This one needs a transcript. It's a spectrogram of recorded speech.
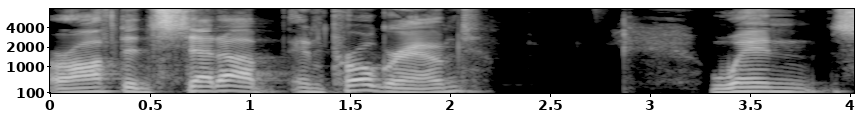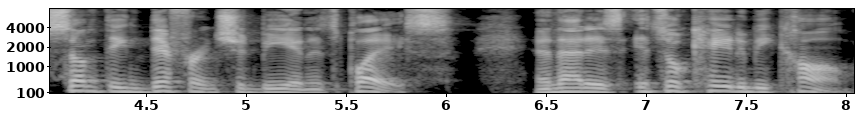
are often set up and programmed when something different should be in its place. And that is, it's okay to be calm.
